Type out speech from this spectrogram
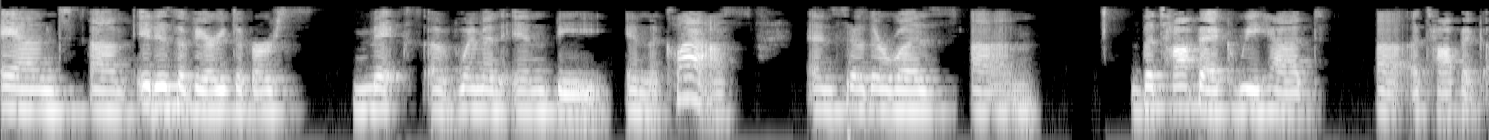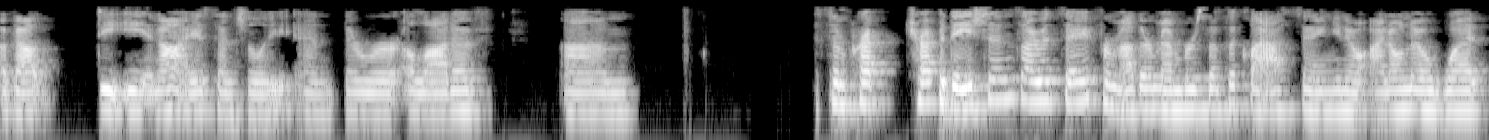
And um, it is a very diverse mix of women in the in the class. And so there was um, the topic we had uh, a topic about DE and I essentially, and there were a lot of um, some prep trepidations, I would say, from other members of the class saying, you know, I don't know what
